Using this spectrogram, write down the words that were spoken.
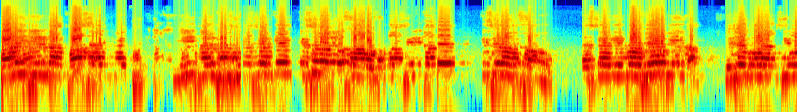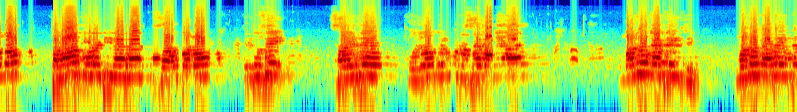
ਪਾਣੀ ਪੀਣ ਦਾ ਖਾਸ ਅਰੇਂਜਮੈਂਟ ਮੀਂਹ ਮੈਨੂਫੈਕਚਰ ਇਸ ਕਰਕੇ ਕਿਸੇ ਦਾ ਵੀ ਨੁਕਸਾਨ ਹੋ ਸਕਦਾ ਅਸੀਂ ਨਹੀਂ ਚਾਹਤੇ ਕਿਸੇ ਦਾ ਨੁਕਸਾਨ ਹੋ ਇਸ ਕਰਕੇ ਇੱਕ ਵਾਰ ਫੇਰ ਅਪੀਲ ਦਾ ਵਿਜੇ ਕੁਮਾਰ ਐਮਸੀ ਵੱਲੋਂ तमाम कमेटी मेंबर साहब बोलो कि ਤੁਸੀਂ ਸਾਡੇ ਤੇ ਉਦੋਂ ਬਿਲਕੁਲ ਨਸ਼ਾ ਲੱਗਿਆ ਹੈ ਮਨੋ ਕੈਟਰਿੰਗ ਸੀ ਮਨੋ ਕੈਟਰਿੰਗ ਦੇ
